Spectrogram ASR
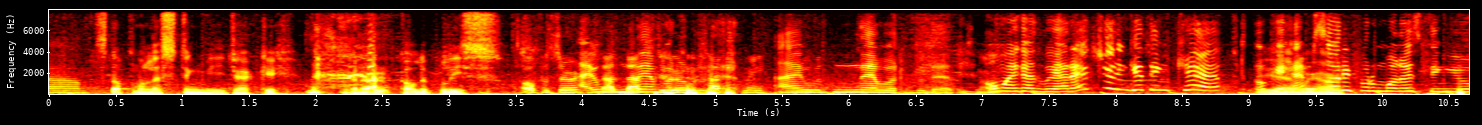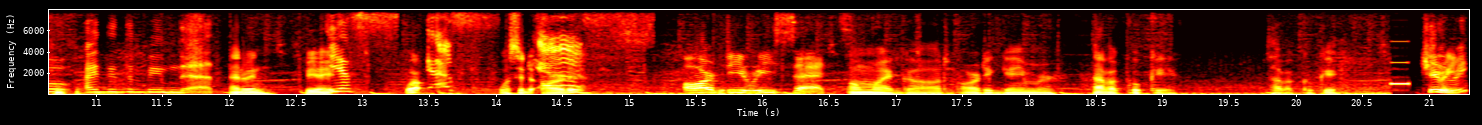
Um, Stop molesting me, Jackie. I'm gonna call the police. Officer, I that, would that's never girl do touched that. me. I would never do that. not. Oh my god, we are actually getting capped. Okay, Yeah, I'm we are. sorry for molesting you. I didn't mean that. Edwin, be a Yes. What? Yes. Was it arty? Arty reset. Oh my god, arty Gamer. Have a cookie. Have a cookie. Cheery.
